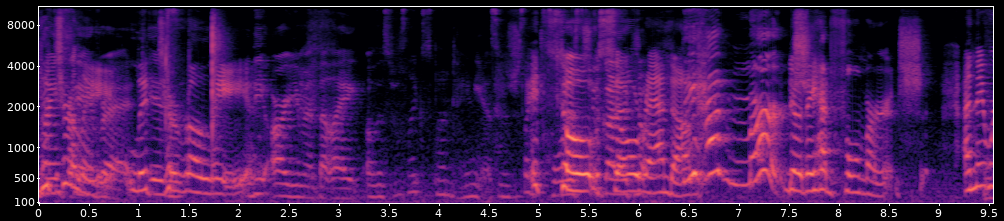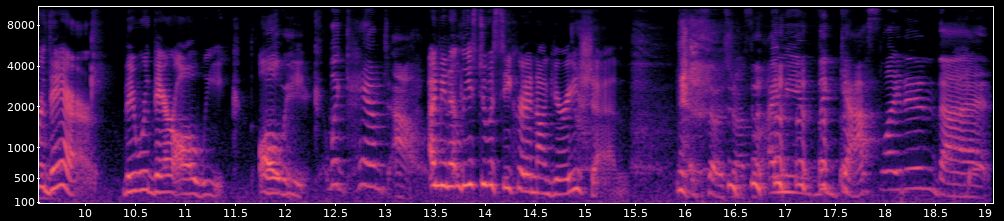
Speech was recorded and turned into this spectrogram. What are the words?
My literally, is literally. the argument that like, oh, this was like spontaneous. It was just like It's so so random. They had merch. no, they had full merch, and they were there. They were there all week. All, all week. week, like camped out. I mean, at least do a secret inauguration. It's so stressful. I mean, the gaslighting that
